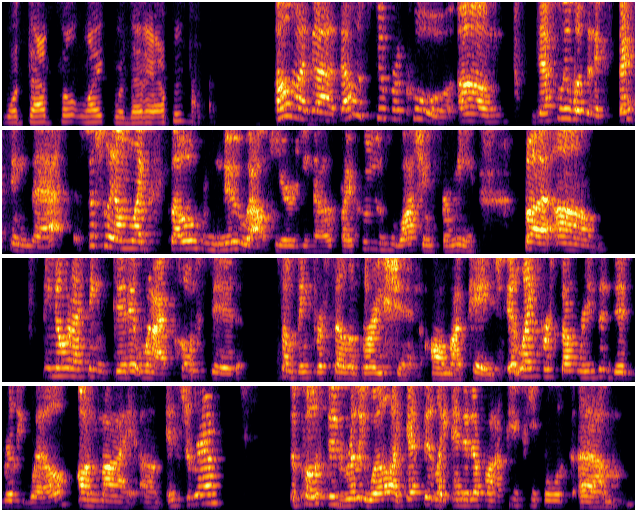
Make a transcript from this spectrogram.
what that felt like when that happened? Oh my god, that was super cool. Um, definitely wasn't expecting that. Especially I'm like so new out here, you know. It's like who's watching for me? But um, you know what I think did it when I posted something for celebration on my page. It like for some reason did really well on my um, Instagram. The post did really well. I guess it like ended up on a few people's um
